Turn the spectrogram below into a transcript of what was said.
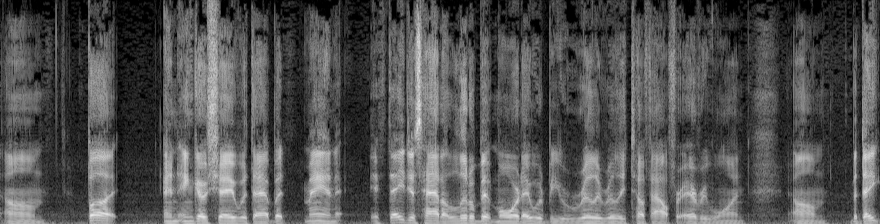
um, but and and shade with that. But man, if they just had a little bit more, they would be really really tough out for everyone. Um, but they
